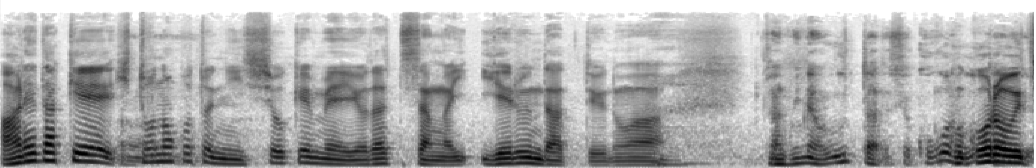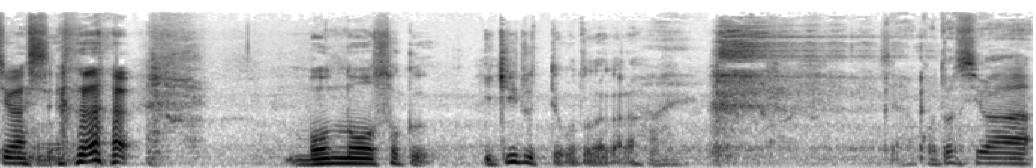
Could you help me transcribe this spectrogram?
あれだけ人のことに一生懸命よだっちさんが言えるんだっていうのはみんな打ったですよ。心打ちました。うん。煩悩即生きるってことだから。はい。じゃあ今年は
